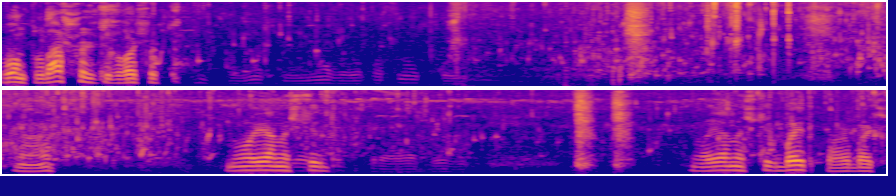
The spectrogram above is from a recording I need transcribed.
вон туда что ли ты бросил? А. Ну а я на стик... Ну а я на стикбейт порыбачу.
